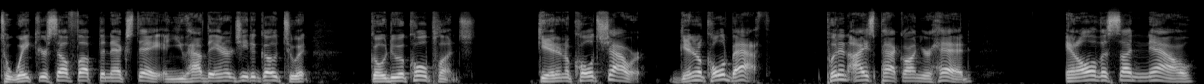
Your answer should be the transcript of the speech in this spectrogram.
to wake yourself up the next day and you have the energy to go to it, go do a cold plunge. Get in a cold shower. Get in a cold bath. Put an ice pack on your head And all of a sudden now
